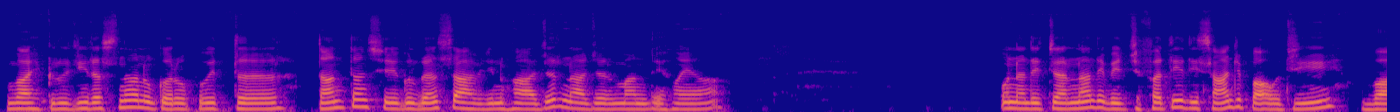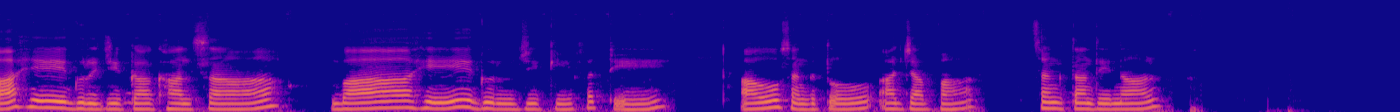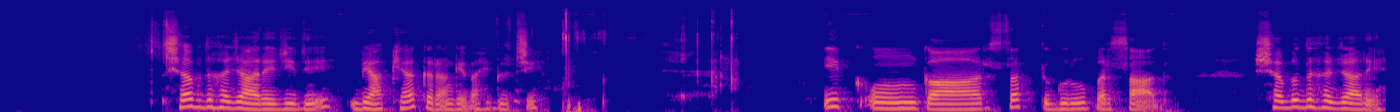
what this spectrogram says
ਵਾਹਿਗੁਰੂ ਜੀ, ਰਸਨਾ ਨੂੰ ਕਰੋ ਪਵਿੱਤਰ। ਤਨ ਤਨ ਸ੍ਰੀ ਗੁਰੂ ਗ੍ਰੰਥ ਸਾਹਿਬ ਜੀ ਨੂੰ ਹਾਜ਼ਰ ਨਾਜ਼ਰ ਮੰਨਦੇ ਹੋਇਆ ਉਹਨਾਂ ਦੇ ਚਰਨਾਂ ਦੇ ਵਿੱਚ ਫਤਿਹ ਦੀ ਸਾਂਝ ਪਾਓ ਜੀ। ਵਾਹਿਗੁਰੂ ਜੀ ਕਾ ਖਾਲਸਾ। ਵਾਹਿਗੁਰੂ ਜੀ ਕੀ ਫਤਿਹ। ਆਓ ਸੰਗਤੋ ਅੱਜ ਆਪਾਂ ਸੰਗਤਾਂ ਦੇ ਨਾਲ ਸ਼ਬਦ ਹਜ਼ਾਰੇ ਜੀ ਦੀ ਵਿਆਖਿਆ ਕਰਾਂਗੇ ਵਾਹਿਗੁਰੂ ਜੀ। ਇੱਕ ਓੰਕਾਰ ਸਤਿਗੁਰੂ ਪ੍ਰਸਾਦ, ਸ਼ਬਦ ਹਜ਼ਾਰੇ।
